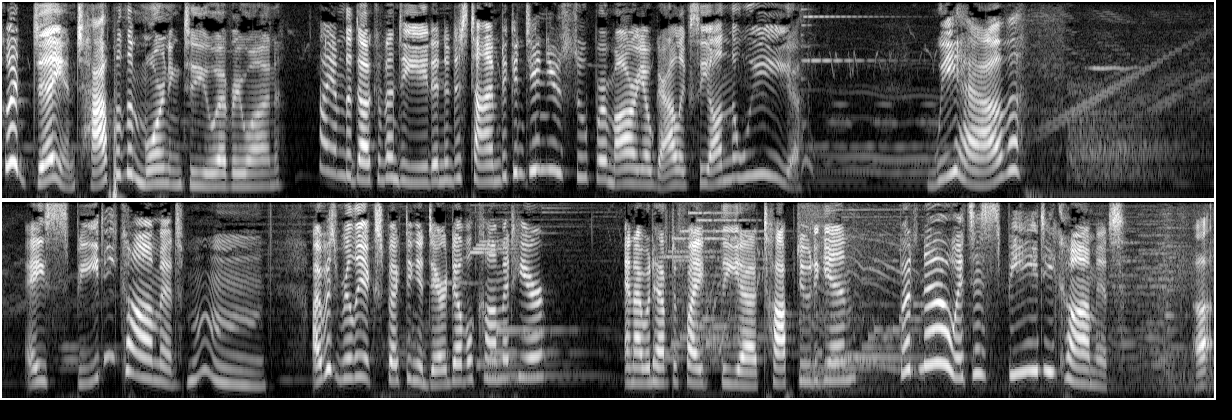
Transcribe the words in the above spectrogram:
Good day and top of the morning to you, everyone. I am the Duck of Indeed, and it is time to continue Super Mario Galaxy on the Wii. We have a Speedy Comet. Hmm. I was really expecting a Daredevil Comet here, and I would have to fight the uh, top dude again. But no, it's a Speedy Comet. Uh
